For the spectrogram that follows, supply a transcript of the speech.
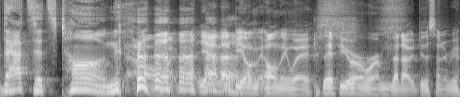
That's its tongue. oh my god, yeah, that'd be the only, only way. If you were a worm, that I would do this interview.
